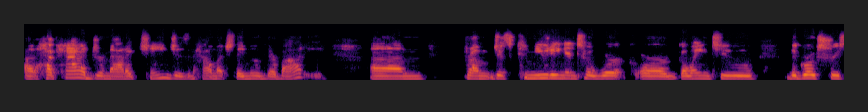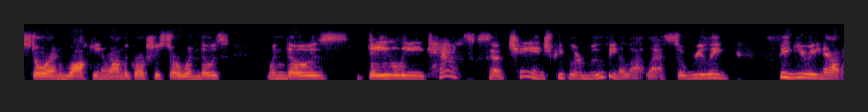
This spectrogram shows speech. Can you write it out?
uh, have had dramatic changes in how much they move their body um, from just commuting into work or going to the grocery store and walking around the grocery store. When those when those daily tasks have changed people are moving a lot less. So really figuring out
